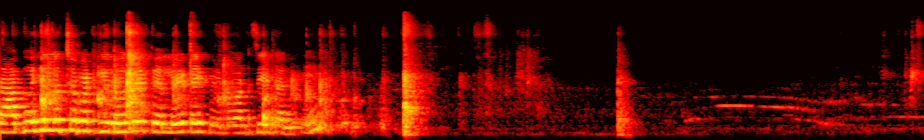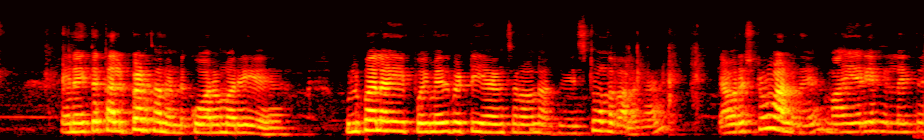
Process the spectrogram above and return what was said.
ప్రార్థనకి హిల్ వచ్చేపటికి ఈ అయితే లేట్ అయిపోయింది వంట చేయడానికి నేనైతే కలిపి పెడతానండి కూర మరి. ఉల్లిపాయలు అవి పొయ్యి మీద పెట్టి వేయించడం నాకు ఇష్టం ఉండదు అలాగా. ఎవరి ఇష్టం వాళ్ళదే. మా ఏరియాకి హిల్ అయితే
